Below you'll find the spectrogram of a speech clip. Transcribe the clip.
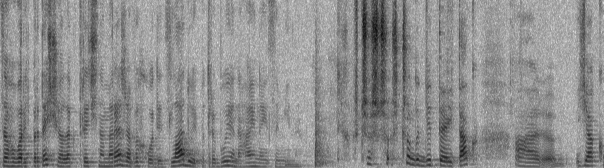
це говорить про те, що електрична мережа виходить з ладу і потребує негайної заміни. Що, що, щодо дітей, так? Е, як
